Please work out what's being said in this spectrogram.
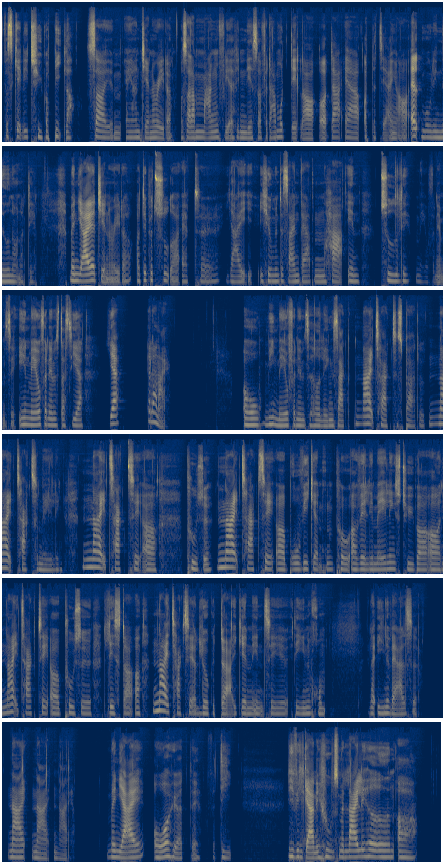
forskellige typer biler så øhm, er jeg en generator. Og så er der mange flere finesser, for der er modeller, og der er opdateringer og alt muligt nedenunder det. Men jeg er generator, og det betyder, at øh, jeg i human design-verdenen har en tydelig mavefornemmelse. En mavefornemmelse, der siger ja eller nej. Og min mavefornemmelse havde længe sagt nej tak til spartel, nej tak til maling, nej tak til at pusse, nej tak til at bruge weekenden på at vælge malingstyper, og nej tak til at pusse lister, og nej tak til at lukke dør igen ind til øh, det ene rum, eller ene værelse. Nej, nej, nej. Men jeg overhørte det, fordi vi ville gerne i hus med lejligheden, og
